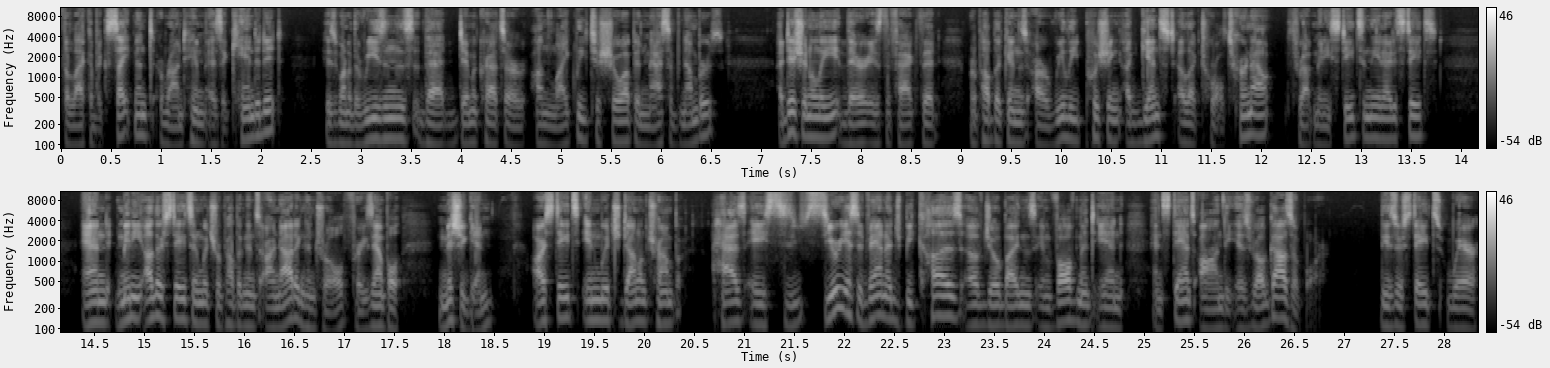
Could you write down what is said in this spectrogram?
the lack of excitement around him as a candidate, is one of the reasons that Democrats are unlikely to show up in massive numbers. Additionally, there is the fact that Republicans are really pushing against electoral turnout throughout many states in the United States, and many other states in which Republicans are not in control, for example, Michigan, are states in which Donald Trump has a serious advantage because of Joe Biden's involvement in and stance on the Israel Gaza war. These are states where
